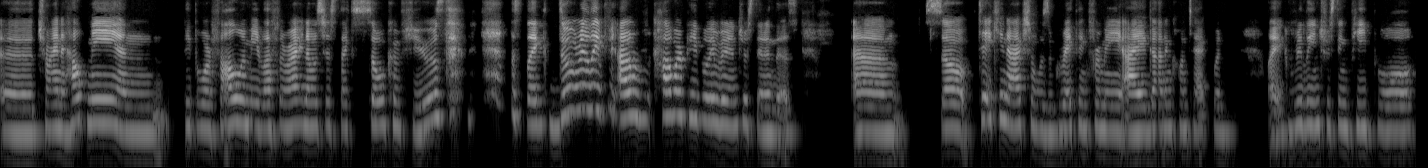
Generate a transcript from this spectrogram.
uh, trying to help me and people were following me left and right and i was just like so confused. I was like don't really how are people even interested in this? Um so taking action was a great thing for me. I got in contact with like really interesting people.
